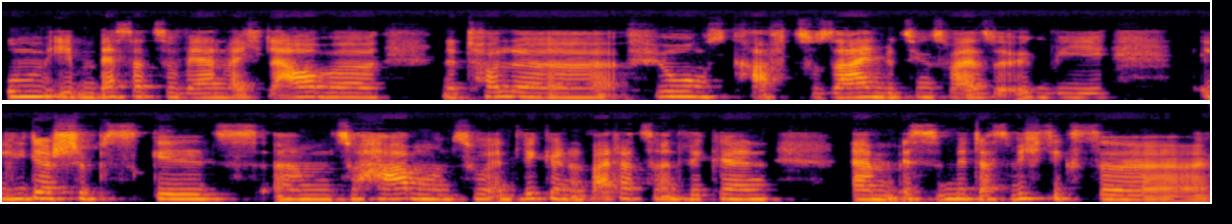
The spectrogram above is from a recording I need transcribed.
um eben besser zu werden, weil ich glaube, eine tolle Führungskraft zu sein, beziehungsweise irgendwie Leadership Skills ähm, zu haben und zu entwickeln und weiterzuentwickeln, ähm, ist mit das Wichtigste,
